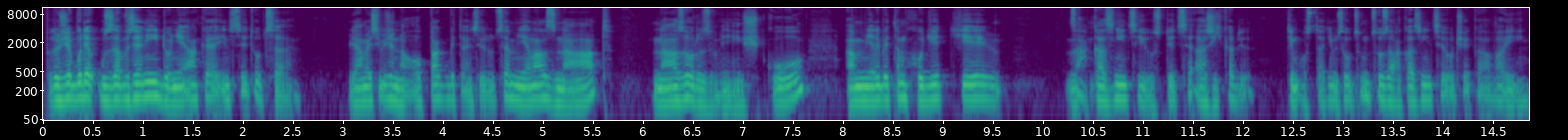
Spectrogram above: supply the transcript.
protože bude uzavřený do nějaké instituce. Já myslím, že naopak by ta instituce měla znát názor zvnějšku a měli by tam chodit ti zákazníci justice a říkat těm ostatním soudcům, co zákazníci očekávají.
